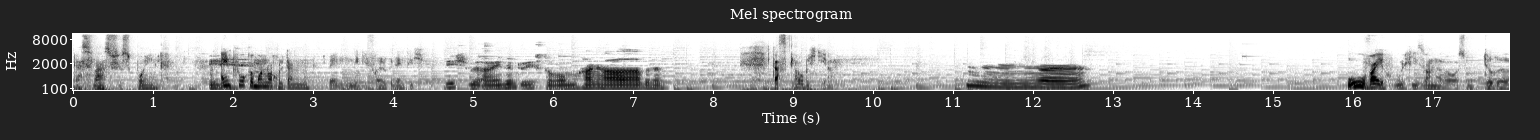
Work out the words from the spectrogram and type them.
Das war's für Spoink. Ein Pokémon noch und dann beenden wir die Folge, denke ich. Ich will einen Durchstromhang haben. Das glaube ich dir. Hm. Oh, wei, holt die Sonne raus mit Dürre.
